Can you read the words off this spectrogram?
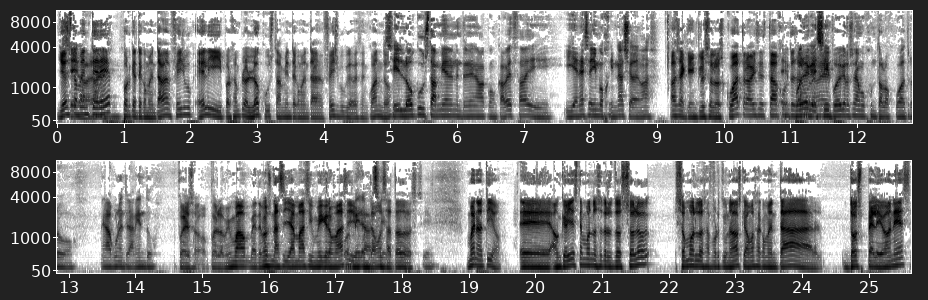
Yo Sí, esto me verdad enteré porque te comentaba en Facebook, él y, por ejemplo, Locus también te comentaba en Facebook de vez en cuando. Sí, Locus también entrenaba con cabeza y, y en ese mismo gimnasio además. O sea que incluso los cuatro habéis estado Eh, juntos. puede alguna que sí, puede que nos hayamos juntado los cuatro en algún entrenamiento. Pues, pues lo mismo, metemos una silla más y un micro más Pues y mira, juntamos sí, a todos. sí. Bueno, tío, eh, aunque hoy estemos nosotros dos solos, somos los afortunados que vamos a comentar dos peleones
